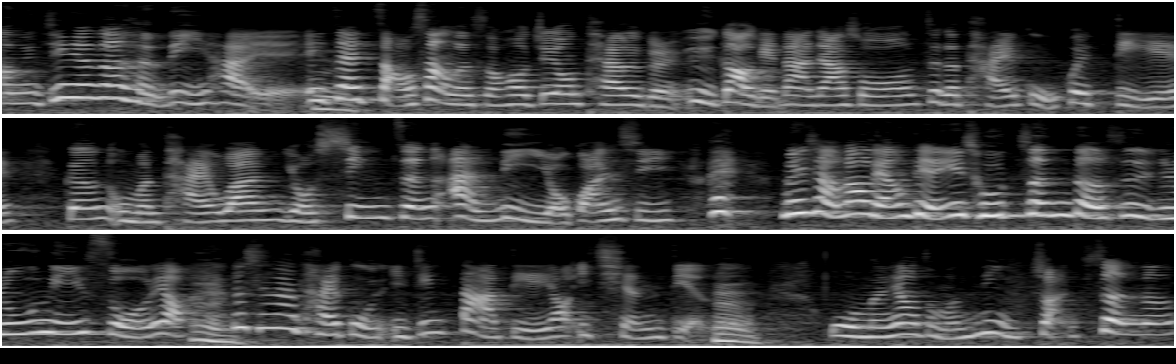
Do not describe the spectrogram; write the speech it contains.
长，你今天真的很厉害耶！哎，在早上的时候就用 Telegram 预告给大家说，这个台股会跌，跟我们台湾有新增案例有关系。哎，没想到两点一出，真的是如你所料。那现在台股已经大跌要一千点了，我们要怎么逆转胜呢？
